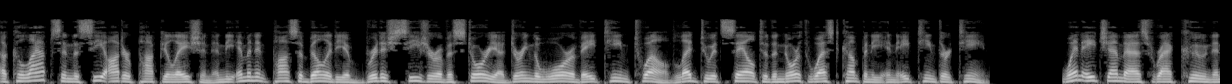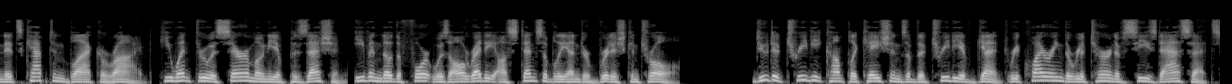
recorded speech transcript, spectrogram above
A collapse in the sea otter population and the imminent possibility of British seizure of Astoria during the War of 1812 led to its sale to the North West Company in 1813. When HMS Raccoon and its Captain Black arrived, he went through a ceremony of possession, even though the fort was already ostensibly under British control. Due to treaty complications of the Treaty of Ghent requiring the return of seized assets,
